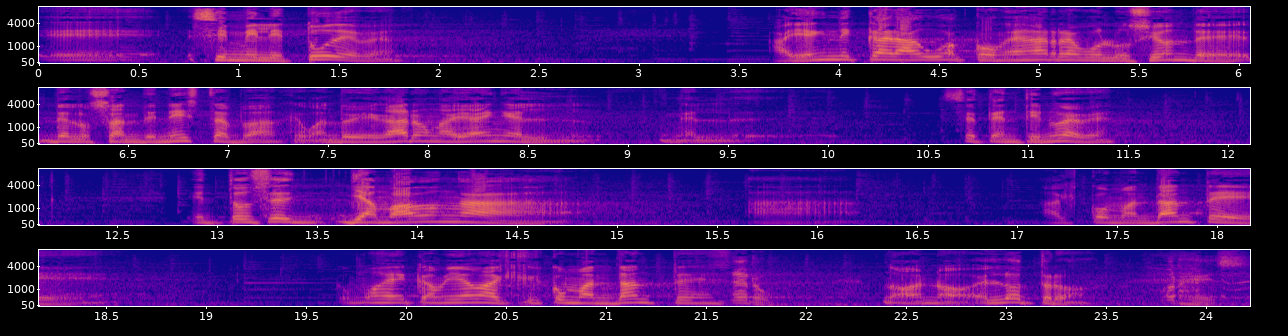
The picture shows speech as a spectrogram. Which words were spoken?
eh, similitudes, allá en Nicaragua con esa revolución de, los sandinistas, que cuando llegaron allá en el, en el 79, entonces llamaban a, al comandante, ¿cómo se llama el comandante? Cero. No, no, el otro. Borges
